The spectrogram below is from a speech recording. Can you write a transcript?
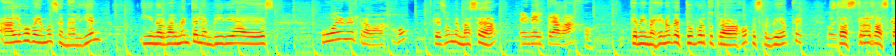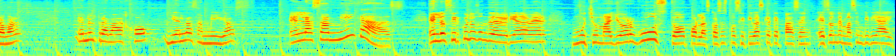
algo vemos en alguien, y normalmente la envidia es o en el trabajo, que es donde más se da, en el trabajo. Que me imagino que tú por tu trabajo, pues olvídate, pues estás tras las cámaras. En el trabajo y en las amigas. En las amigas. En los círculos donde debería de haber mucho mayor gusto por las cosas positivas que te pasen, es donde más envidia hay.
